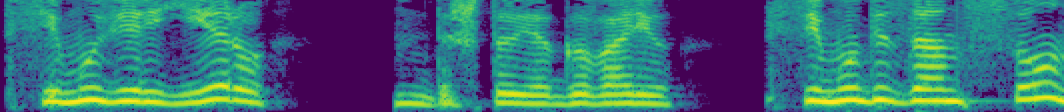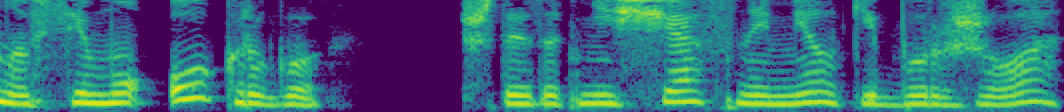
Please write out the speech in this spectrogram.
всему Верьеру, да что я говорю, всему Безансону, всему округу, что этот несчастный мелкий буржуа,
